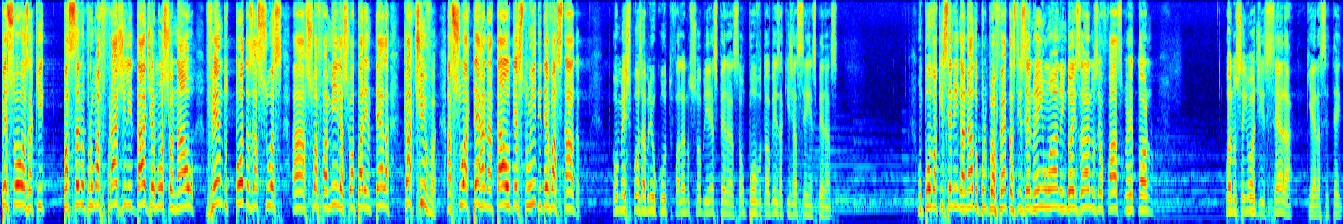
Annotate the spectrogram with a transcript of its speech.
Pessoas aqui passando por uma fragilidade emocional, vendo todas as suas a sua família, a sua parentela cativa, a sua terra natal destruída e devastada. Como minha esposa abriu o culto falando sobre esperança, um povo talvez aqui já sem esperança. Um povo aqui sendo enganado por profetas dizendo em um ano, em dois anos eu faço o retorno. Quando o Senhor diz, será que era 70.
